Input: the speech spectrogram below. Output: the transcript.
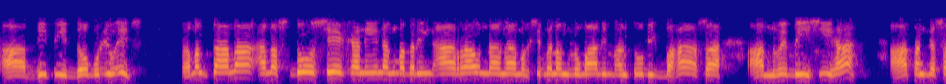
ah, DPWH. Samantala, alas 12 kaninang madaling araw nang uh, magsimulang lumalim ang tubig baha sa uh, Nueva Ecija at hanggang sa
